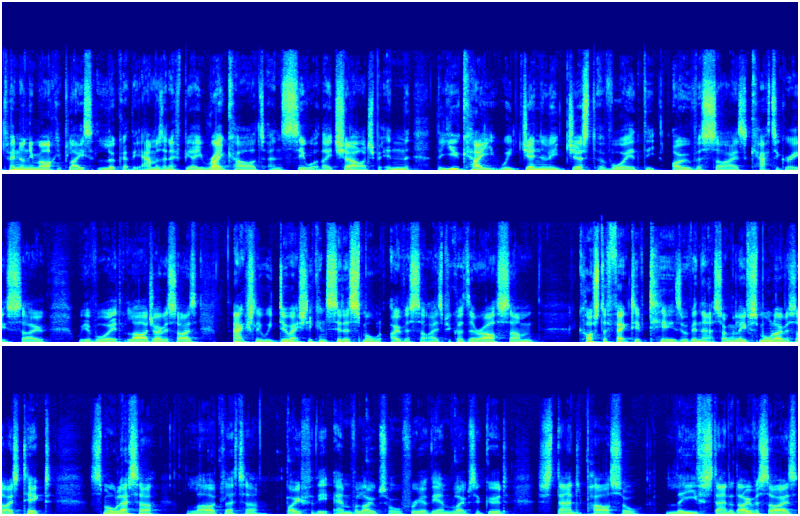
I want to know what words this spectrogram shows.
depending on your marketplace, look at the Amazon FBA rate cards and see what they charge. But in the UK, we generally just avoid the oversized categories. So we avoid large oversize. Actually, we do actually consider small oversize because there are some cost-effective tiers within that. So I'm gonna leave small oversize ticked, small letter, large letter, both of the envelopes or all three of the envelopes are good. Standard parcel, leave standard oversize,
